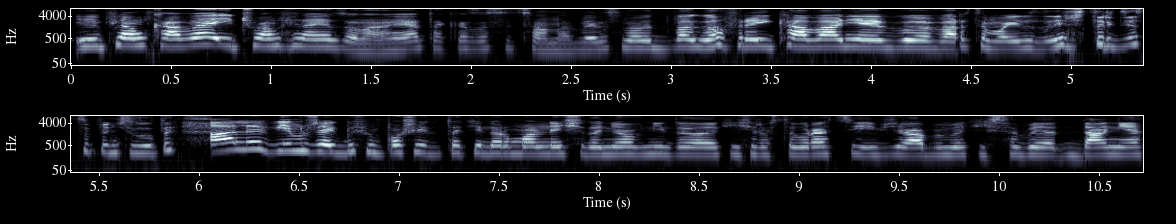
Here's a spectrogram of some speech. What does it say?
i wypiłam kawę i czułam się najedzona, nie? Taka zasycona, więc no dwa gofry i kawa nie były warte moim zdaniem 45 zł. Ale wiem, że jakbyśmy poszli do takiej normalnej siadaniowni, do jakiejś restauracji i wzięłabym jakieś sobie danie,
